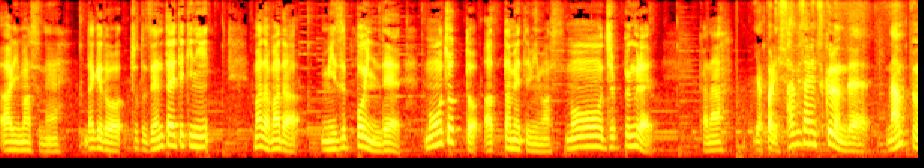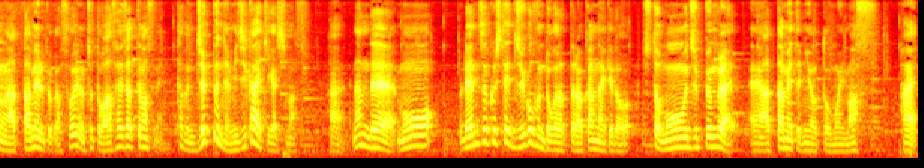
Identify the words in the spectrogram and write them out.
ありますね。だけどちょっと全体的にまだまだ水っぽいんでもうちょっと温めてみます。もう10分ぐらいかな。やっぱり久々に作るんで何分温めるとかそういうのちょっと忘れちゃってますね。多分10分じゃ短い気がします。はい。なんでもう連続して15分とかだったらわかんないけどちょっともう10分ぐらい、えー、温めてみようと思います。はい。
